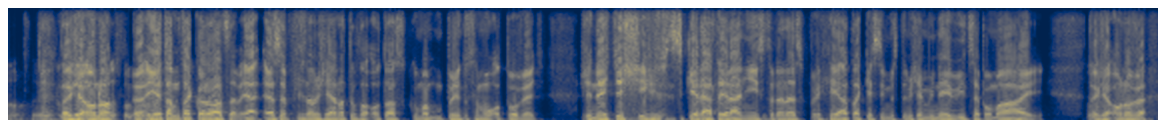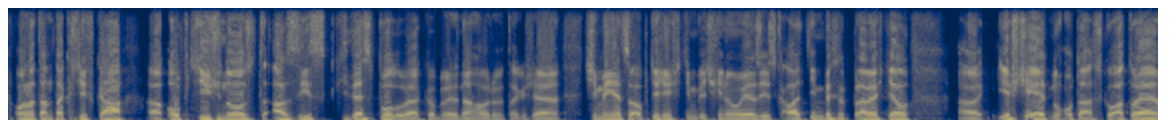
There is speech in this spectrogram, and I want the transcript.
no. Jako Takže ono, je tam ta korelace. Já, já se přiznám, že já na tuhle otázku mám úplně tu samou odpověď. Že nejtěžší vždycky dát ty ranní studené sprchy a taky si myslím, že mi nejvíce pomáhají. Takže ono, ono tam ta křivka uh, obtížnost a zisk jde spolu jakoby nahoru. Takže čím je něco obtížnější, tím většinou je zisk. Ale tím bych právě chtěl uh, ještě jednu otázku a to je,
